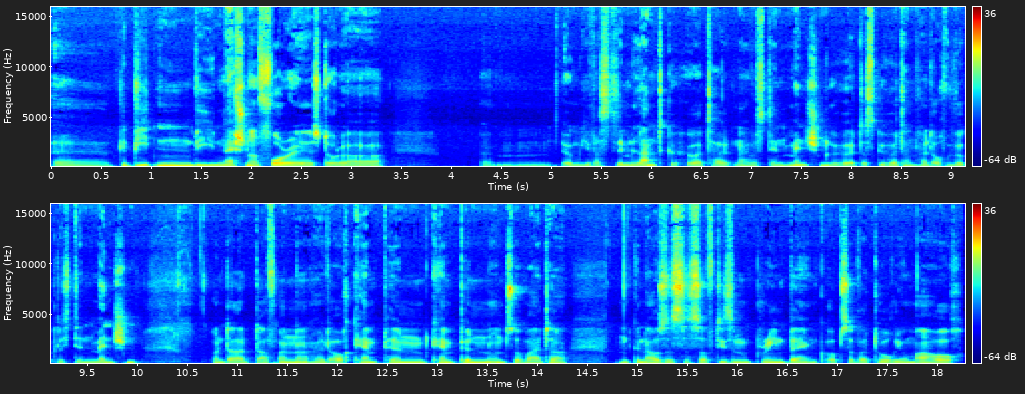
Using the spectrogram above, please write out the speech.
äh, Gebieten wie National Forest oder ähm, irgendwie was dem Land gehört halt, ne? was den Menschen gehört, das gehört dann halt auch wirklich den Menschen. Und da darf man dann halt auch campen, campen und so weiter. Und genauso ist es auf diesem Green Bank Observatorium auch.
